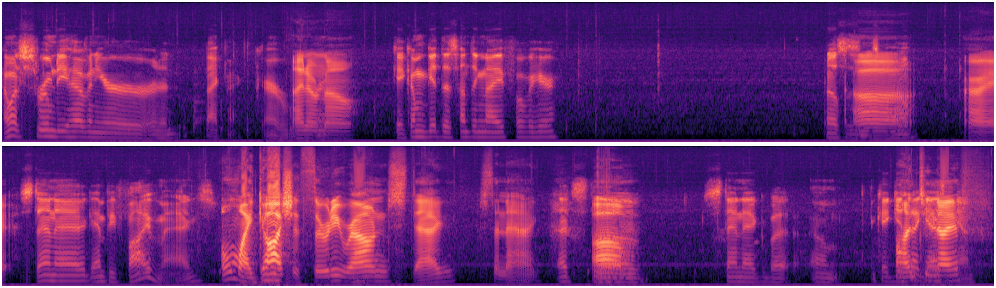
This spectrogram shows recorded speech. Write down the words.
How much room do you have in your uh, backpack? Or, I don't know. Okay, come get this hunting knife over here. What else is in this Uh, alright. Stanag MP5 mags. Oh my gosh, a 30 round stag? Snag. That's the Um, Stanag, but um. Okay, get that Hunting gas can. knife.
